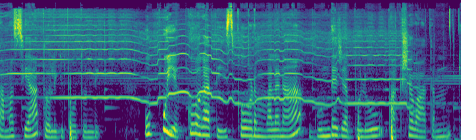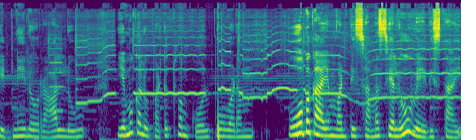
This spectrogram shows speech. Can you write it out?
సమస్య తొలగిపోతుంది. ఉప్పు ఎక్కువగా తీసుకోవడం వలన గుండె జబ్బులు పక్షవాతం కిడ్నీలో రాళ్ళు ఎముకలు పటుత్వం కోల్పోవడం ఊబకాయం వంటి సమస్యలు వేధిస్తాయి.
